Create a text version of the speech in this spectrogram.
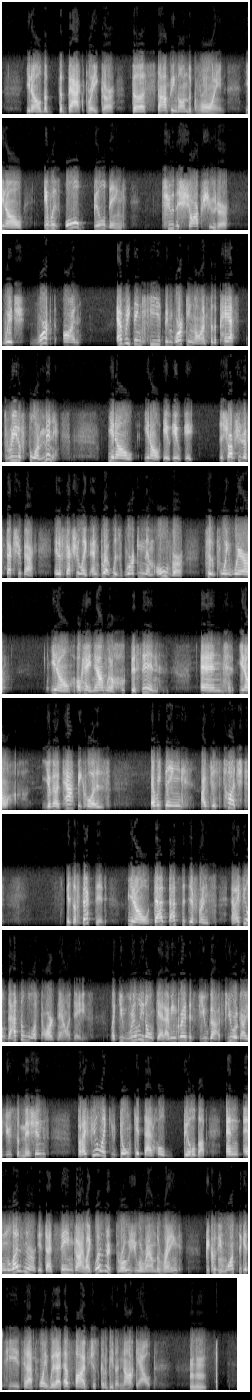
you know the the backbreaker, the stomping on the groin, you know, it was all building to the sharpshooter, which worked on everything he had been working on for the past three to four minutes. You know, you know, it, it, it the sharpshooter affects your back, it affects your legs, and Bret was working them over to the point where, you know, okay, now I'm going to hook this in, and you know, you're going to tap because everything I've just touched is affected. You know, that that's the difference, and I feel that's a lost art nowadays. Like you really don't get. I mean, granted, few guys, fewer guys use submissions, but I feel like you don't get that whole build up. And and Lesnar is that same guy. Like Lesnar throws you around the ring because he Mhm. wants to get to you to that point where that F5 is just going to be the knockout. hmm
